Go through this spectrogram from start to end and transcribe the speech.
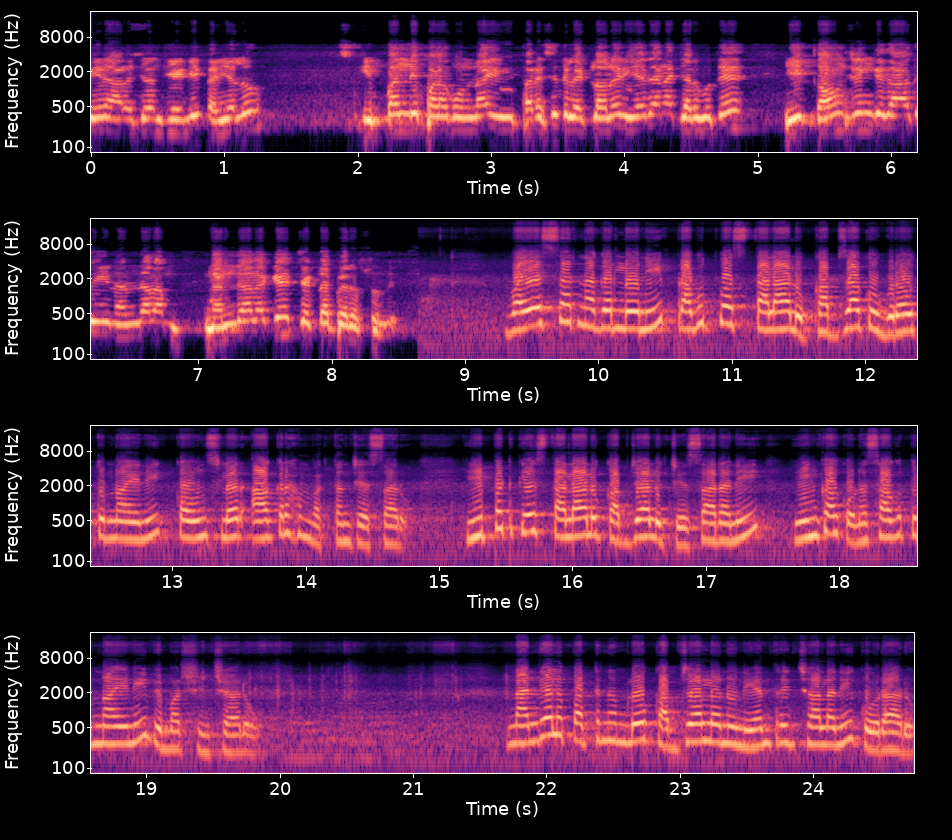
మీరు ఆలోచన చేయండి. ప్రజలు ఇబ్బంది పడకుండా ఈ పరిస్థితులు ఎట్లా ఉన్నాయి ఏదైనా జరిగితే ఈ కౌన్సిలింగ్ కాదు ఈ నంద్యాల నంద్యాలకే చెడ్డ పేరుస్తుంది వైఎస్ఆర్ వైఎస్ఆర్ నగర్లోని ప్రభుత్వ స్థలాలు కబ్జాకు గురవుతున్నాయని కౌన్సిలర్ ఆగ్రహం వ్యక్తం చేశారు. ఇప్పటికే స్థలాలు కబ్జాలు చేశారని ఇంకా కొనసాగుతున్నాయని విమర్శించారు. నంద్యాల పట్టణంలో కబ్జాలను నియంత్రించాలని కోరారు.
